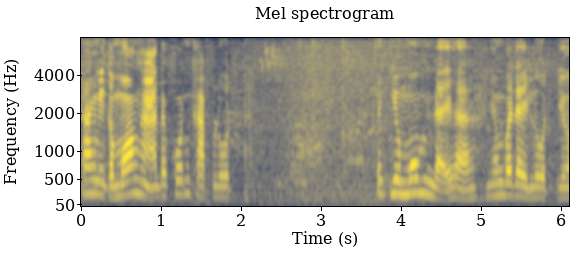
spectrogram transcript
ทางนี้ก็มองหาแต่คนขับรถจักอยู่มุมใดค่ะ ยังบ่ได้รถอยู่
